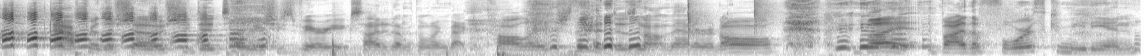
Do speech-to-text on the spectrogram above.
After the show, she did tell me she's very excited I'm going back to college. That does not matter at all. But by the fourth comedian,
